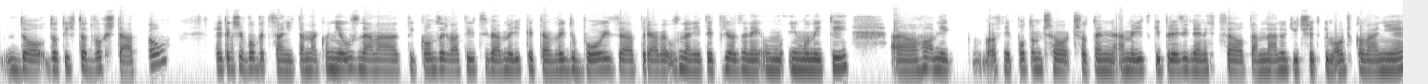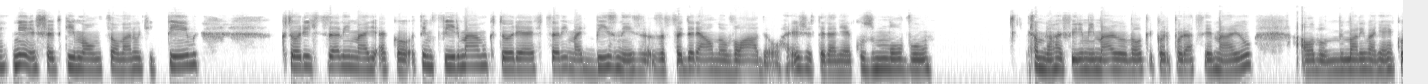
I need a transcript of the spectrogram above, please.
do, do týchto dvoch štátov Hej, takže vôbec sa ani tam ako neuznáva, tí konzervatívci v Amerike tam vedú boj za práve uznanie tej prirodzenej um, imunity. A hlavne vlastne po tom, čo, čo ten americký prezident chcel tam nanútiť všetkým očkovanie. Nie všetkým, on chcel nanútiť tým, ktorí chceli mať ako tým firmám, ktoré chceli mať biznis s federálnou vládou, hej, že teda nejakú zmluvu čo mnohé firmy majú, veľké korporácie majú, alebo by mali mať nejakú,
